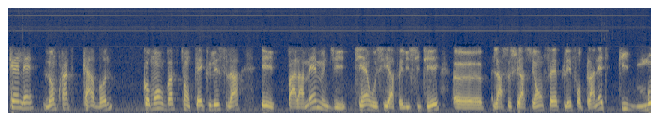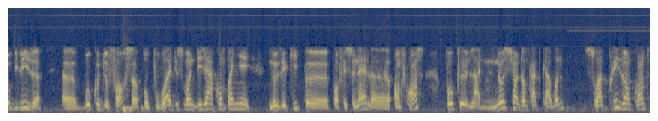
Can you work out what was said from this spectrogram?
Quelle est l'empreinte carbone? Comment va-t-on calculer cela? Et par la même, je tiens aussi à féliciter euh, l'association Fair Play for Planet qui mobilise euh, beaucoup de forces pour pouvoir justement déjà accompagner nos équipes euh, professionnelles en France pour que la notion d'empreinte carbone soit prise en compte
